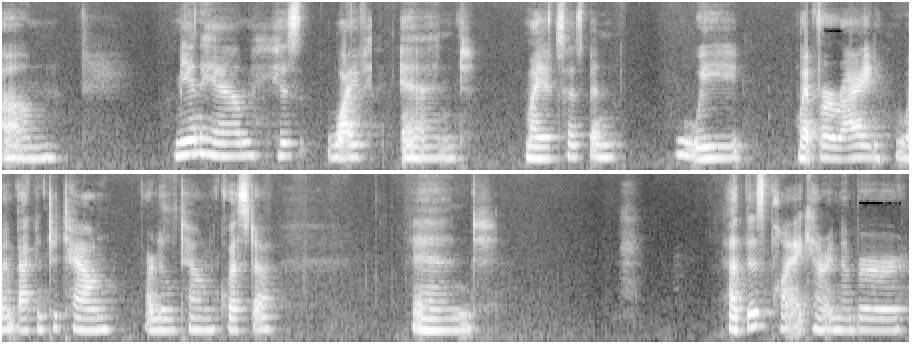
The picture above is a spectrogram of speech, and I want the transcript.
Um, me and him, his wife, and my ex-husband, we went for a ride. We went back into town, our little town, Questa, and at this point, I can't remember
